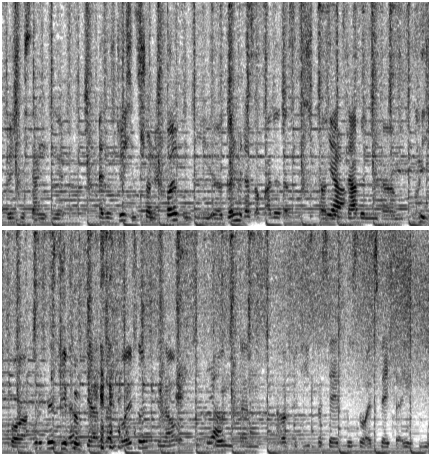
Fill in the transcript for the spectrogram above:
würde ich nicht sagen, ne, also natürlich ist es schon ein Erfolg und die äh, gönnen mir das auch alle, dass ich quasi Ja. jetzt da bin, ähm, wo ich vor bist, vier, ne? fünf Jahren sein wollte, genau. Ja. Und, ähm, aber für die ist das ja jetzt nicht so, als wäre ich da irgendwie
